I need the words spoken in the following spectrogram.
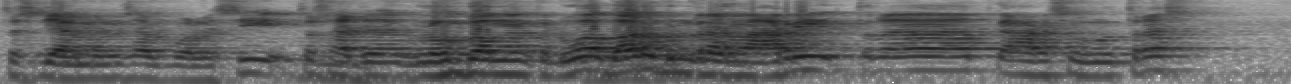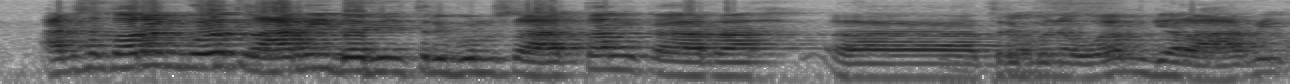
terus diamankan sama polisi terus ada gelombang yang kedua baru beneran lari tret ke arah Ultras ada satu orang gue liat lari dari tribun selatan ke arah eh, tribun UM dia lari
